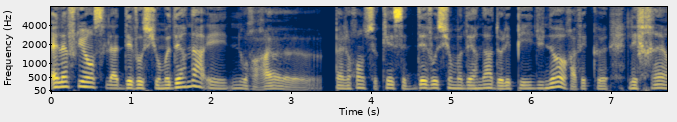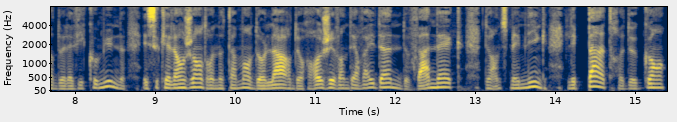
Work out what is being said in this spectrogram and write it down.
Elle influence la dévotion moderna et nous rappellerons ce qu'est cette dévotion moderna dans les pays du Nord avec euh, les frères de la vie commune et ce qu'elle engendre notamment dans l'art de Roger van der Weyden, de Van de Hans Memling, les peintres de Gand,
